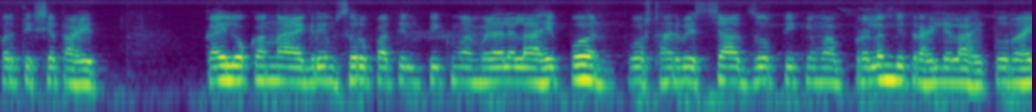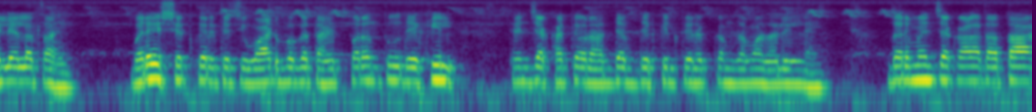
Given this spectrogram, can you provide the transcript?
प्रतीक्षेत आहेत. काही लोकांना ॲग्रीम स्वरूपातील पीक विमा मिळालेला आहे पण पोस्ट हार्वेस्टचा जो पीक विमा प्रलंबित राहिलेला आहे तो राहिलेलाच आहे. बरेच शेतकरी त्याची वाट बघत आहेत परंतु देखील त्यांच्या खात्यावर अद्याप देखील ती रक्कम जमा झालेली नाही. दरम्यानच्या काळात आता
